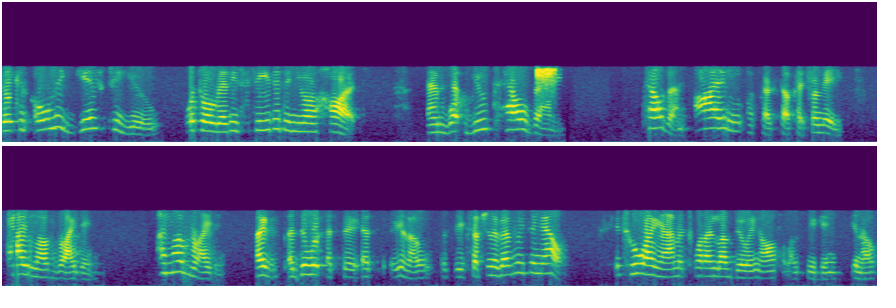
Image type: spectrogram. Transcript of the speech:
they can only give to you what's already seated in your heart and what you tell them. Tell them, I, okay, okay, for me, I love writing. I love writing. I, I do it at the, at, you know, at the exception of everything else it's who I am. It's what I love doing. Also, I'm speaking. You know,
